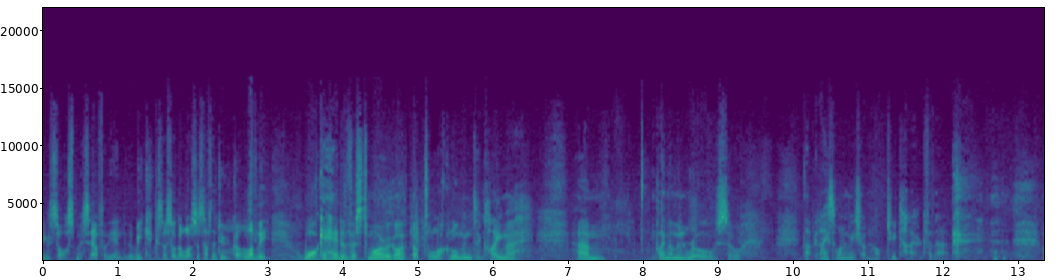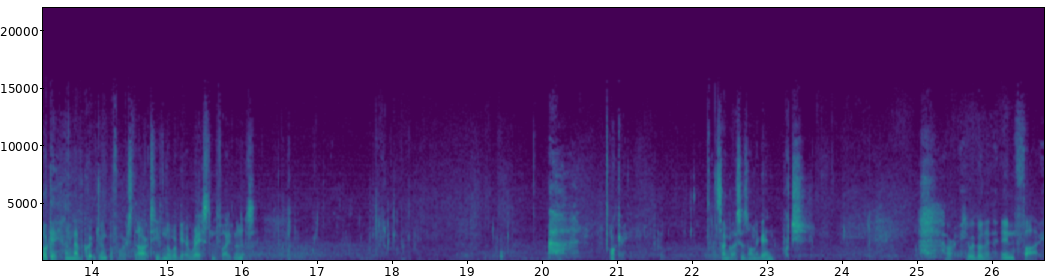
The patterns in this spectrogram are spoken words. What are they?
exhaust myself at the end of the week because I've still got lots of stuff to do. Got a lovely walk ahead of us tomorrow. We're going up to Loch Lomond to climb a, um, climb a Munro, so that'd be nice. I want to make sure I'm not too tired for that. okay, I'm gonna have a quick drink before I start, even though we'll get a rest in five minutes. Okay, sunglasses on again. All right, here we go then. In five,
